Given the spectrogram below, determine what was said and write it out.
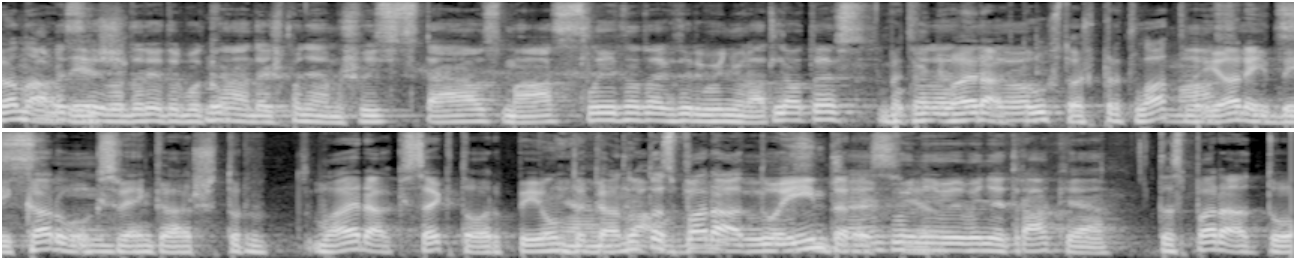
kanādieši. Jā, arī turbūt nu, kanādieši paņēmuši visus tēvus, māsas līdzi, noteikti arī viņu atļauties. Bet viņi vairāk tūkstoši pret Latviju māsītes, arī bija karogs vienkārši. Tur vairāk sektoru pilni. Jā, kā, nu, tas parāda to interesi. Viņi, viņi ir traki, jā. Tas parāda to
